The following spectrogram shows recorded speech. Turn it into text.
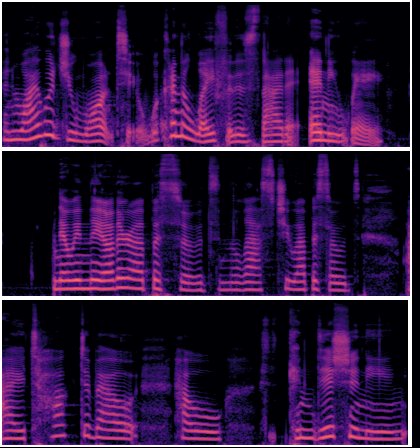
And why would you want to? What kind of life is that anyway? Now, in the other episodes, in the last two episodes, I talked about how conditioning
